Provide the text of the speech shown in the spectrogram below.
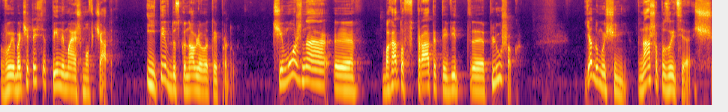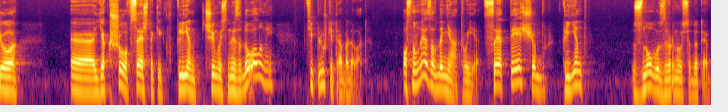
вибачитися, ти не маєш мовчати. і йти вдосконалювати продукт. Чи можна е, багато втратити від е, плюшок? Я думаю, що ні. Наша позиція, що е, якщо все ж таки клієнт чимось незадоволений, ці плюшки треба давати. Основне завдання твоє це те, щоб клієнт знову звернувся до тебе.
